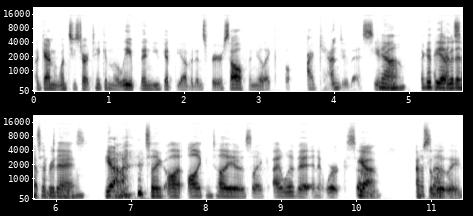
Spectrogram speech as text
again, once you start taking the leap, then you get the evidence for yourself and you're like, oh, I can do this. You yeah. know, I get the can evidence every day. every into day. these. you Yeah. know? it's like all, all I can tell you is like I live it and it works. So yeah, absolutely.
